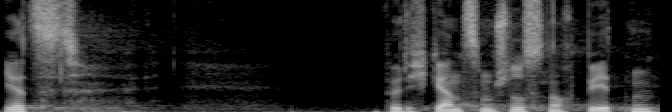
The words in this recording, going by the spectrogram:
Jetzt würde ich gern zum Schluss noch beten.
